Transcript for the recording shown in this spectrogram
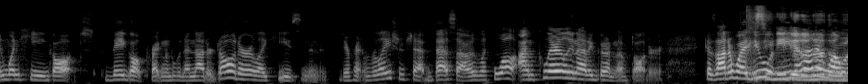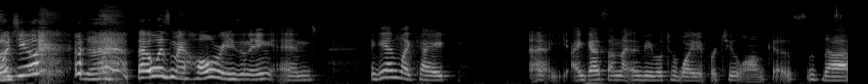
And when he got, they got pregnant with another daughter, like he's in a different relationship. That's why I was like, well, I'm clearly not a good enough daughter because otherwise you wouldn't need another, another one, one, would you? Yeah. that was my whole reasoning. And again, like I, I guess I'm not gonna be able to avoid it for too long because the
